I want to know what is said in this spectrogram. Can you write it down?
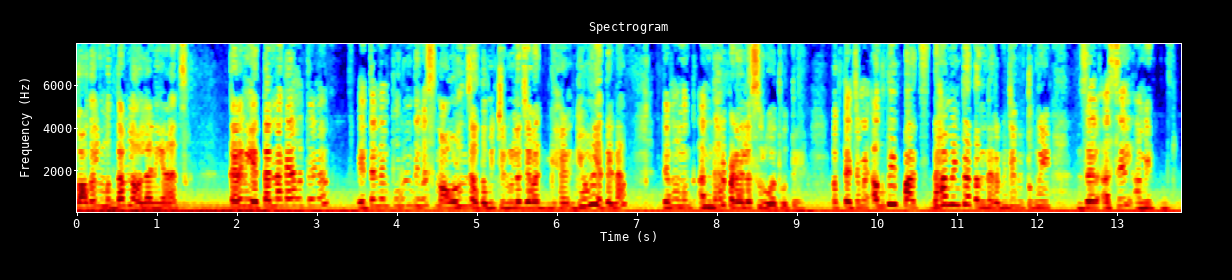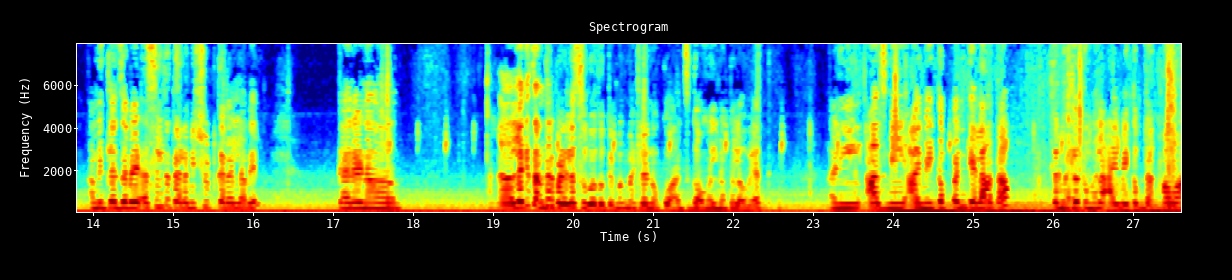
गॉगल मुद्दाम लावला नाही आज. कारण येताना काय होतं ना येताना पूर्ण दिवस मावळून जातो मी चिनूला जेव्हा घेऊन येते ना तेव्हा मग अंधार पडायला सुरुवात होते. मग त्याच्यामुळे अगदी पाच दहा मिनिटात अंधार म्हणजे तुम्ही जर असेल अमित अमितला जर वेळ असेल तर त्याला मी शूट करायला लावेल कारण लगेच अंधार पडायला सुरुवात होते. मग म्हटलं नको आज गॉगल नको लावूयात. आणि आज मी आय मेकअप पण केला होता. तर म्हटलं तुम्हाला आय मेकअप दाखवावा.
